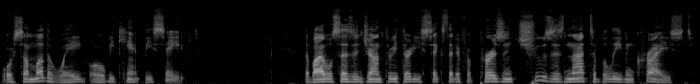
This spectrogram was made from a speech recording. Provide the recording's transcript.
or some other way or we can't be saved. The Bible says in John 3:36 that if a person chooses not to believe in Christ,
